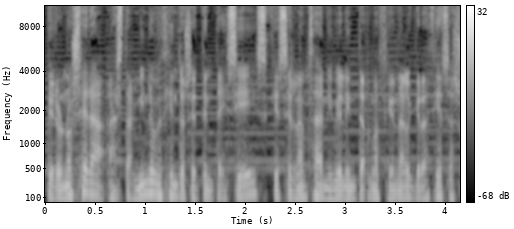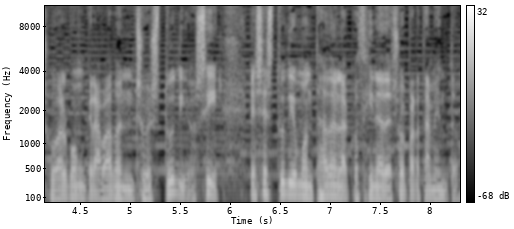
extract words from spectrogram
pero no será hasta 1976 que se lanza a nivel internacional gracias a su álbum grabado en su estudio, sí, ese estudio montado en la cocina de su apartamento,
